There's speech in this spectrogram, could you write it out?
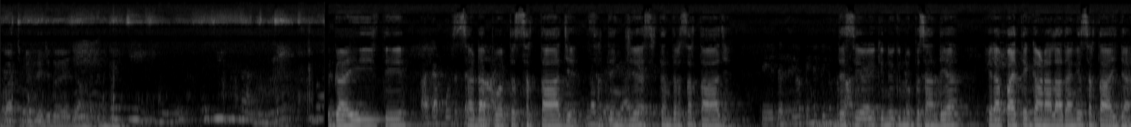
ਬਾਅਦ ਚ ਮਿਲਦੇ ਜਦੋਂ ਇਹ ਜਾਣ ਲੱਗਣਗੇ। ਗਾਈ ਤੇ ਸਾਡਾ ਪੁੱਤ ਸਰਤਾਜ। ਸਰਤਿੰਜ ਸਤਿੰਦਰ ਸਰਤਾਜ। ਤੇ ਦੱਸਿਓ ਕਿਹਨੂੰ ਕਿਹਨੂੰ ਕਿਹਨੂੰ ਪਸੰਦ ਆ। ਫਿਰ ਆਪਾਂ ਇੱਥੇ ਗਾਣਾ ਲਾ ਦਾਂਗੇ ਸਰਤਾਜ ਦਾ।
